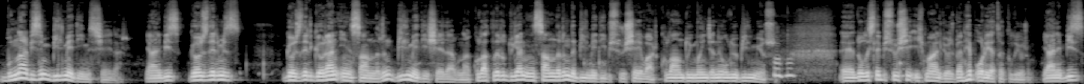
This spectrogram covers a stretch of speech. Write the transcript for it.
bunlar bizim bilmediğimiz şeyler. Yani biz gözlerimiz gözleri gören insanların bilmediği şeyler bunlar. Kulakları duyan insanların da bilmediği bir sürü şey var. Kulağını duymayınca ne oluyor bilmiyorsun. E, dolayısıyla bir sürü şey ihmal ediyoruz. Ben hep oraya takılıyorum. Yani biz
